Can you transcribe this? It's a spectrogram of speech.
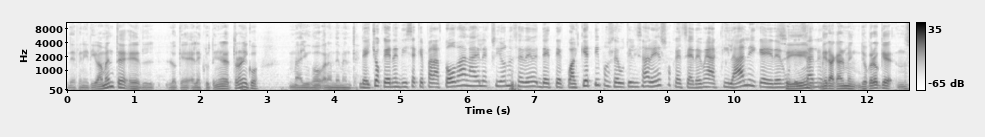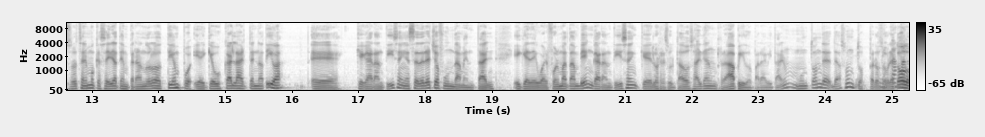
definitivamente el, lo que el escrutinio electrónico me ayudó grandemente. De hecho, Kenneth dice que para todas las elecciones se debe, de, cualquier tipo se debe utilizar eso, que se debe alquilar y que debe sí, mira Carmen, yo creo que nosotros tenemos que seguir atemperando los tiempos y hay que buscar las alternativas eh, que garanticen ese derecho fundamental y que de igual forma también garanticen que los resultados salgan rápido para evitar un montón de, asuntos, pero sobre todo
